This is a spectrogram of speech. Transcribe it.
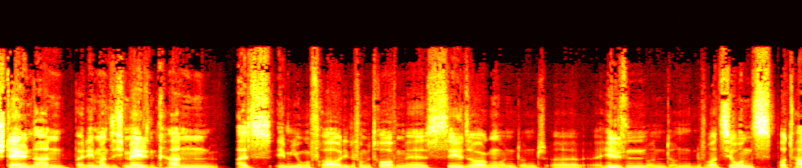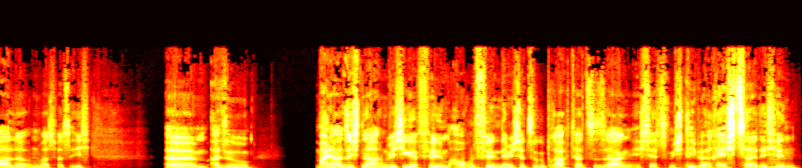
Stellen an, bei denen man sich melden kann, als eben junge Frau, die davon betroffen ist, Seelsorgen und, und äh, Hilfen und, und Informationsportale und was weiß ich. Ähm, also meiner Ansicht nach ein wichtiger Film, auch ein Film, der mich dazu gebracht hat zu sagen, ich setze mich lieber rechtzeitig mhm. hin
